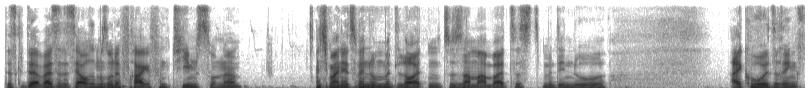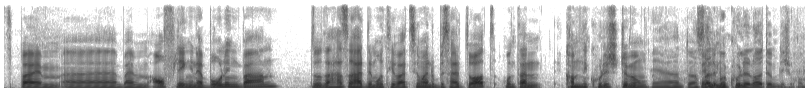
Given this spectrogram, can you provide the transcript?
das gibt ja, weißt du, das ist ja auch immer so eine Frage von Teams, so, ne? Ich meine, jetzt, wenn du mit Leuten zusammenarbeitest, mit denen du Alkohol trinkst beim, äh, beim Auflegen in der Bowlingbahn, so, da hast du halt eine Motivation, weil du bist halt dort und dann kommt eine coole Stimmung. Ja, du hast Wenn- halt immer coole Leute um dich rum.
